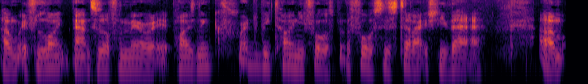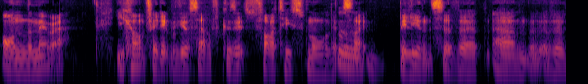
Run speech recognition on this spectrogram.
Um, if light bounces off a mirror, it applies an incredibly tiny force, but the force is still actually there um, on the mirror. You can't fit it with yourself because it's far too small. It's like billionths of a um, of a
